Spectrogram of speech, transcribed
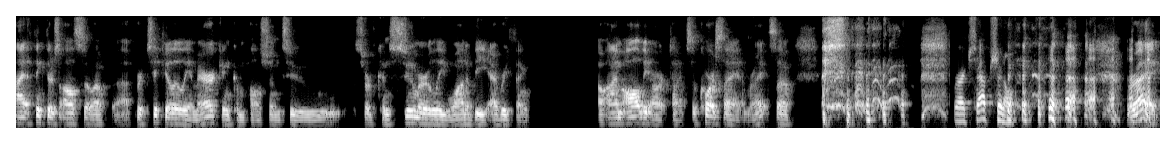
i think there's also a, a, particularly american compulsion to sort of consumerly want to be everything. Oh, i'm all the archetypes of course i am right? So we're exceptional. Right.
